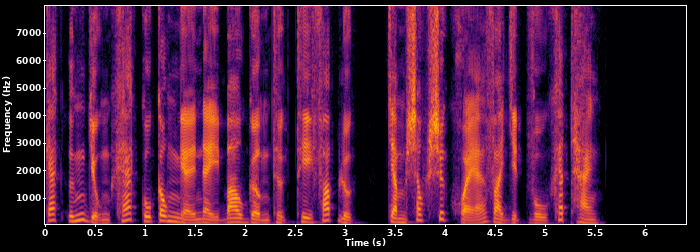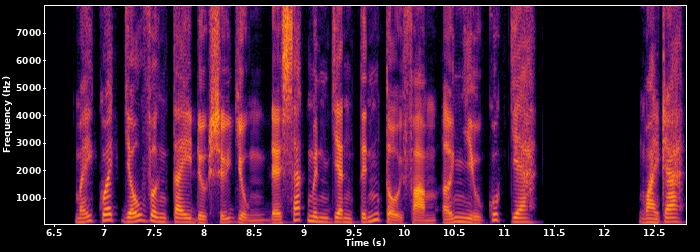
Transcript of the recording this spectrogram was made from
Các ứng dụng khác của công nghệ này bao gồm thực thi pháp luật, chăm sóc sức khỏe và dịch vụ khách hàng. Máy quét dấu vân tay được sử dụng để xác minh danh tính tội phạm ở nhiều quốc gia. Ngoài ra,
